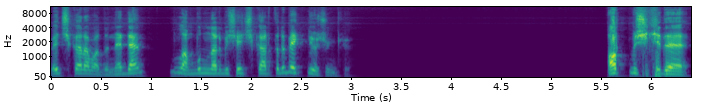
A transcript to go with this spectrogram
Ve çıkaramadı. Neden? Ulan bunlar bir şey çıkartırı bekliyor çünkü. 62'de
